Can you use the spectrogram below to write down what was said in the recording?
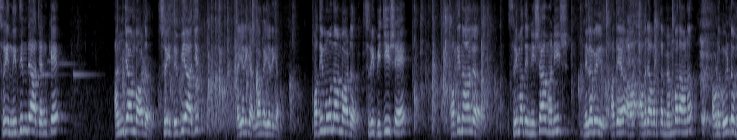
ശ്രീ നിതിൻ രാജ് എൻ കെ അഞ്ചാം വാർഡ് ശ്രീ ദിവ്യ അജിത്. കയ്യടിക്കാം എല്ലാം കയ്യടിക്കാം പതിമൂന്നാം വാർഡ് ശ്രീ ബിജീഷ് പതിനാല് ശ്രീമതി നിഷ മനീഷ് നിലവിൽ അതേ അവരവിടുത്തെ മെമ്പറാണ്. അവിടെ വീണ്ടും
